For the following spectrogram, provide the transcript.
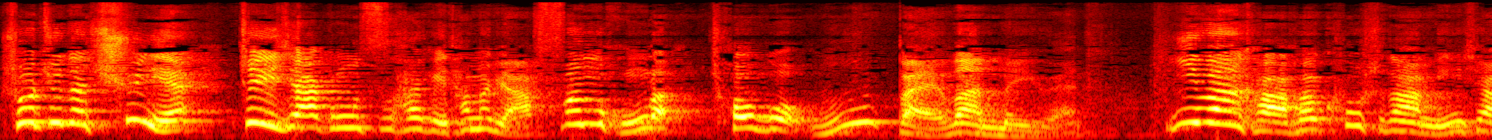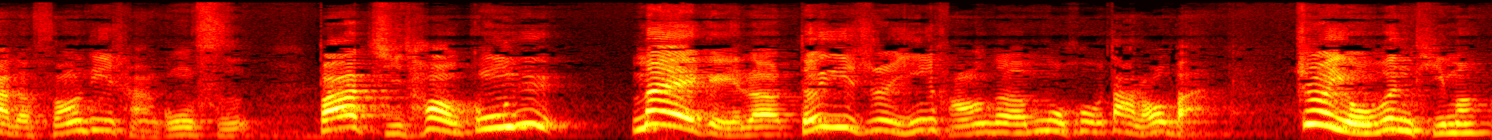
说就在去年，这家公司还给他们俩分红了超过五百万美元。伊万卡和库什纳名下的房地产公司。把几套公寓卖给了德意志银行的幕后大老板，这有问题吗？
